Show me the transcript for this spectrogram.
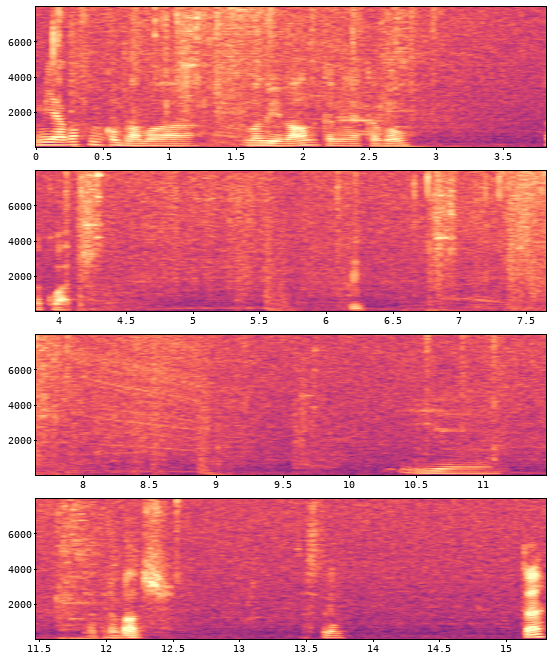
Minha avó foi-me comprar uma, uma Bivalne que a minha acabou. A 4. Hum. E. eh, Está travado. Stream. Tá?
